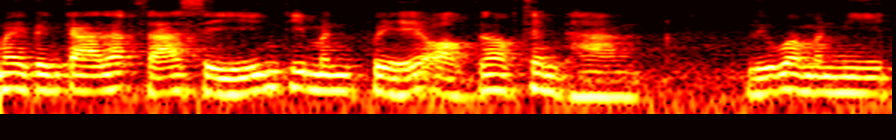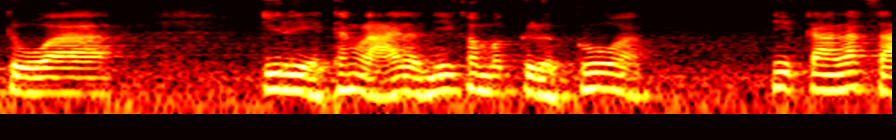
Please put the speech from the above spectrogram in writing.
ไม่เป็นการรักษาศีลที่มันเฝออกนอกเส้นทาง หรือว่ามันมีตัวกิเลสทั้งหลายเหล่านี้เข้ามาเกลือกกลัวนี่การรักษา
